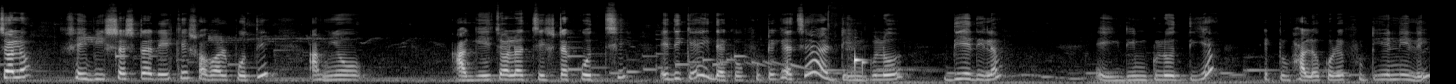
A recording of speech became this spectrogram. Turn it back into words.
চলো সেই বিশ্বাসটা রেখে সবার প্রতি আমিও আগিয়ে চলার চেষ্টা করছি। এদিকে এই দেখো ফুটে গেছে আর ডিমগুলো দিয়ে দিলাম। এই ডিমগুলো দিয়ে একটু ভালো করে ফুটিয়ে নিলেই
